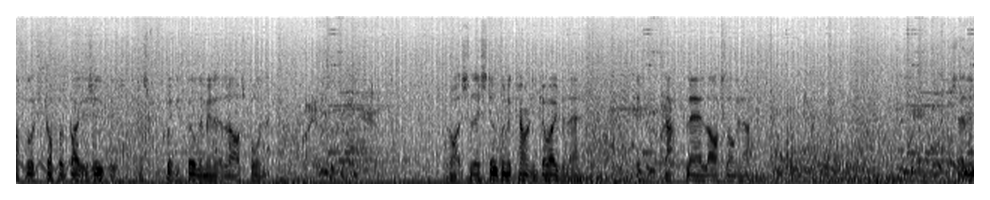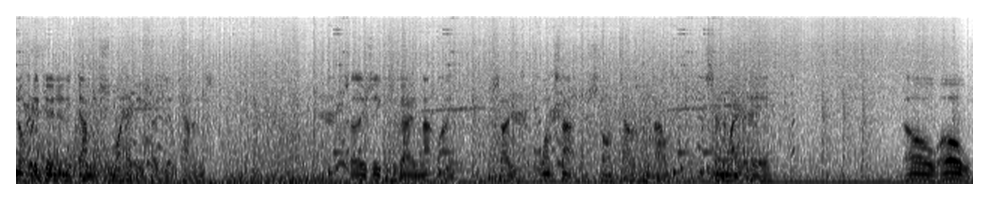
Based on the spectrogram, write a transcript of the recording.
I forgot to drop a boat of Zookas. Let's quickly fill them in at the last point. Right, so they're still going to currently go over there. If that flare lasts long enough. So they're not really doing any damage to my heavies, those little cannons. So those Zookas are going that way. So once that sniper tower's come down, I'm send them over here. Oh, oh.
